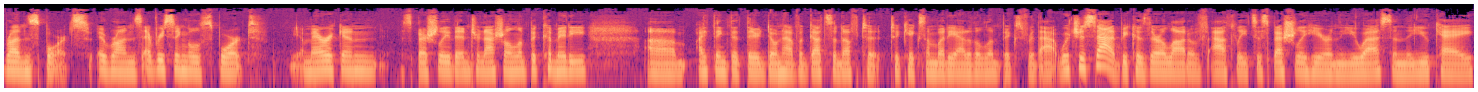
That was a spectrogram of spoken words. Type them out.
runs sports. It runs every single sport, American, especially the International Olympic Committee. Um, I think that they don't have a guts enough to to kick somebody out of the Olympics for that, which is sad because there are a lot of athletes, especially here in the U.S. and the U.K.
